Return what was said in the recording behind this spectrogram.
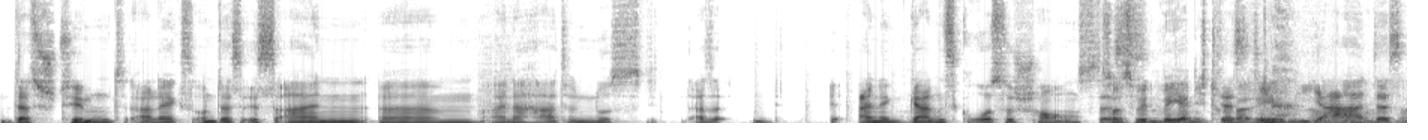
Das stimmt, Alex, und das ist ein, ähm, eine harte Nuss, also eine ganz große Chance. Dass, Sonst würden wir ja nicht drüber die, reden. Ja, ne? dass,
